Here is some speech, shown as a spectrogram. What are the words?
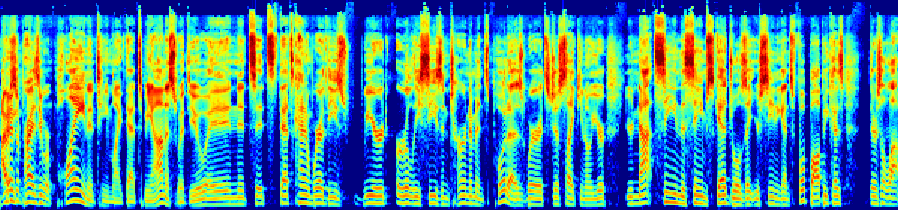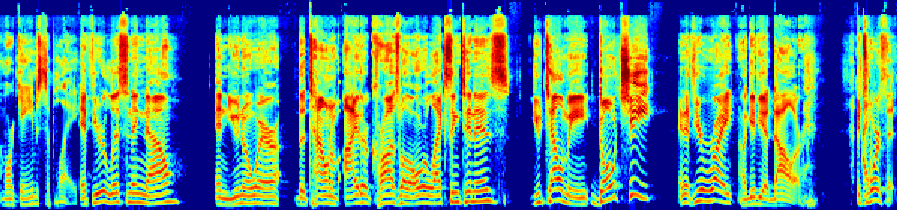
I was and- surprised they were playing a team like that, to be honest with you. And it's it's that's kind of where these weird early season tournaments put us, where it's just like you know you're you're not seeing the same schedules that you're seeing against football because there's a lot more games to play. if you're listening now and you know where the town of either Croswell or Lexington is, you tell me, don't cheat. And if you're right, I'll give you a dollar. It's worth it.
